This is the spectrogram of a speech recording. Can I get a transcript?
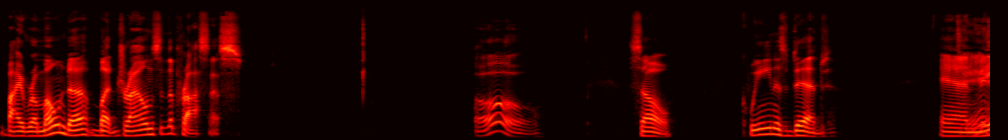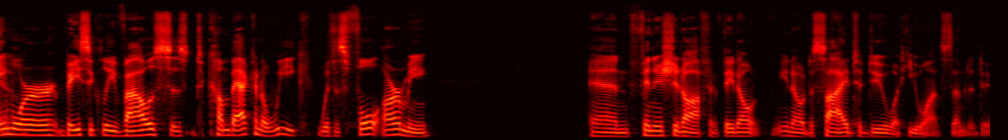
by Ramonda, but drowns in the process. Oh. So, Queen is dead. And Damn. Namor basically vows to, come back in a week with his full army and finish it off if they don't, you know, decide to do what he wants them to do,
